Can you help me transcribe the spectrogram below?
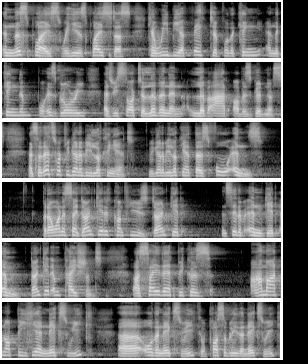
in this place where He has placed us, can we be effective for the King and the kingdom, for His glory, as we start to live in and live out of His goodness? And so that's what we're going to be looking at. We're going to be looking at those four ins. But I want to say, don't get it confused. Don't get, instead of in, get im. Don't get impatient. I say that because I might not be here next week uh, or the next week or possibly the next week.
